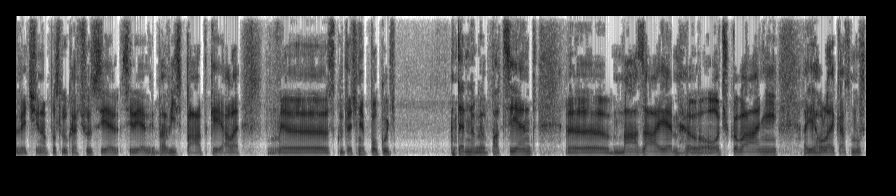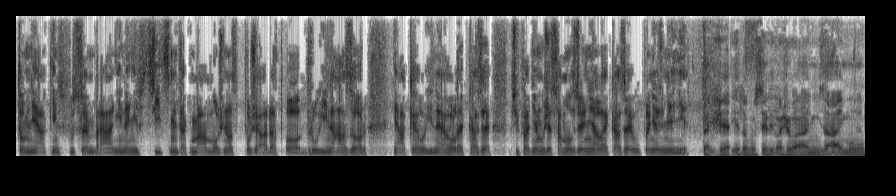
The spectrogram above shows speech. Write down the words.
většina posluchačů si je, si je vybaví zpátky, ale skutečně pokud ten pacient e, má zájem o očkování a jeho lékař mu v tom nějakým způsobem brání, není vstřícný, tak má možnost požádat o druhý názor nějakého jiného lékaře, případně může samozřejmě lékaře úplně změnit. Takže je to prostě vyvažování zájmu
